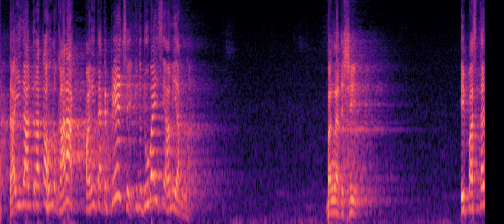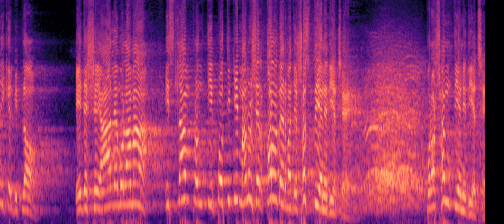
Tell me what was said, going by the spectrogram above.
হাত্তাইজাদ রাখা হলো গারাক, পানি তাকে পেয়েছে, কিন্তু ডুবাইছে আমি আল্লাহ। বাংলাদেশে এই পাঁচ তারিখের বিপ্লব ইসলামপন্থী প্রতিটি মানুষের কলবের মাঝে স্বস্তি এনে দিয়েছে, প্রশান্তি এনে দিয়েছে।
